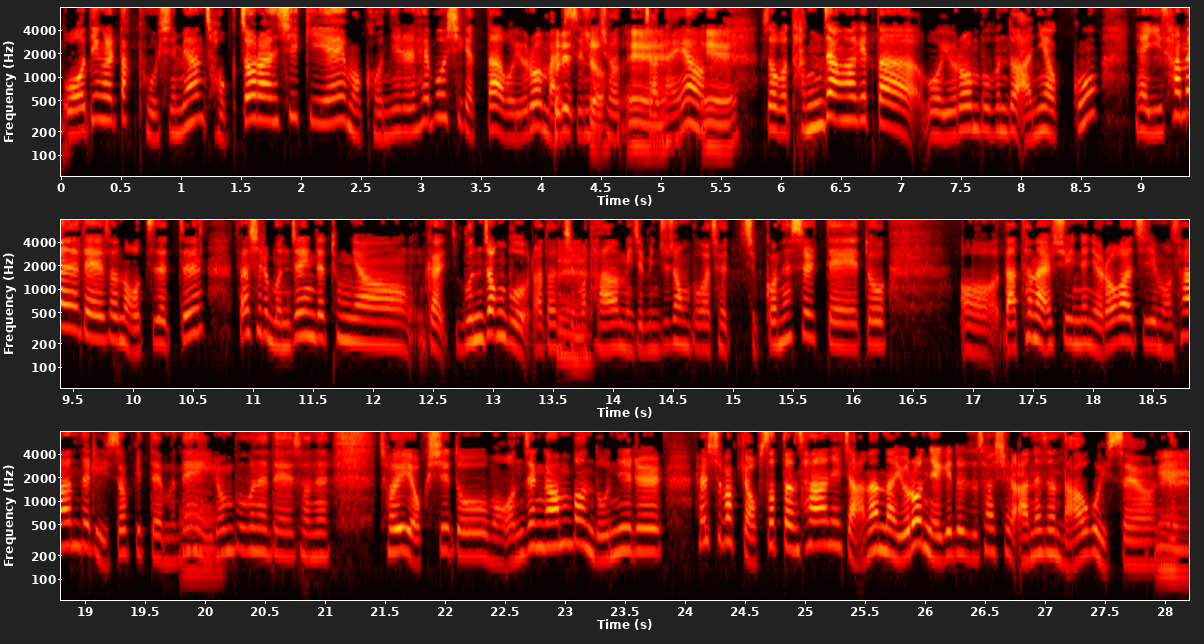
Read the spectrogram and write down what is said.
그 워딩을 딱 보시면 적절한 시기에 뭐 건의를 해보시겠다 뭐 이런 그랬죠. 말씀이셨잖아요. 예. 예. 그래서 뭐 당장 하겠다 뭐 이런 부분도 아니었고 그냥 이 사면에 대해서는 어찌됐든 사실은 문재인 대통령 그러니까 문정부라든지 네. 뭐 다음 이제 민주정부가 재- 집권했을 때도 어, 나타날 수 있는 여러 가지 뭐 사안들이 있었기 때문에 어. 이런 부분에 대해서는 저희 역시도 뭐 언젠가 한번 논의를 할 수밖에 없었던 사안이지 않았나 이런 얘기들도 사실 안에서는 나오고 있어요. 예.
